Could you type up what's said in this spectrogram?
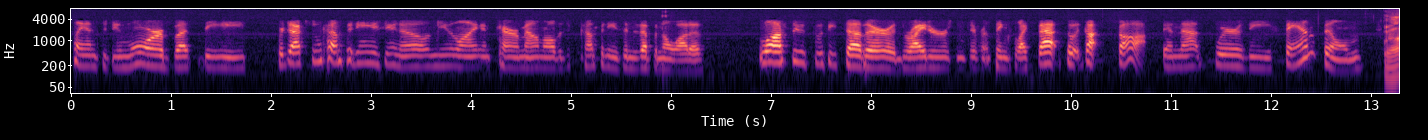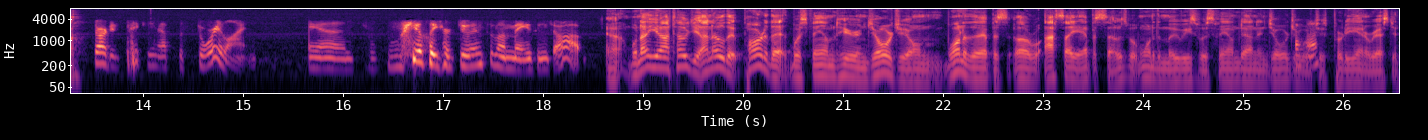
planned to do more, but the production companies, you know, New Line and Paramount, all the different companies ended up in a lot of lawsuits with each other and writers and different things like that. So it got stopped, and that's where the fan films started picking up the storylines and really are doing some amazing jobs. Yeah. Well, now, you know, I told you, I know that part of that was filmed here in Georgia on one of the episodes, uh, I say episodes, but one of the movies was filmed down in Georgia, Uh-huh. which is pretty interesting.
